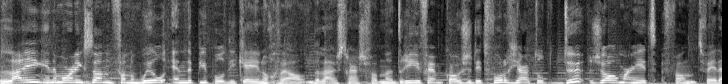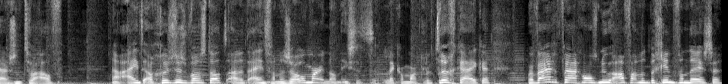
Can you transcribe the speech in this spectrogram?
Lying in the Morning Sun van Will and the People, die ken je nog wel. De luisteraars van eh, 3FM kozen dit vorig jaar tot de zomerhit van 2012. Nou, eind augustus was dat, aan het eind van de zomer. En dan is het lekker makkelijk terugkijken. Maar wij vragen ons nu af aan het begin van deze...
